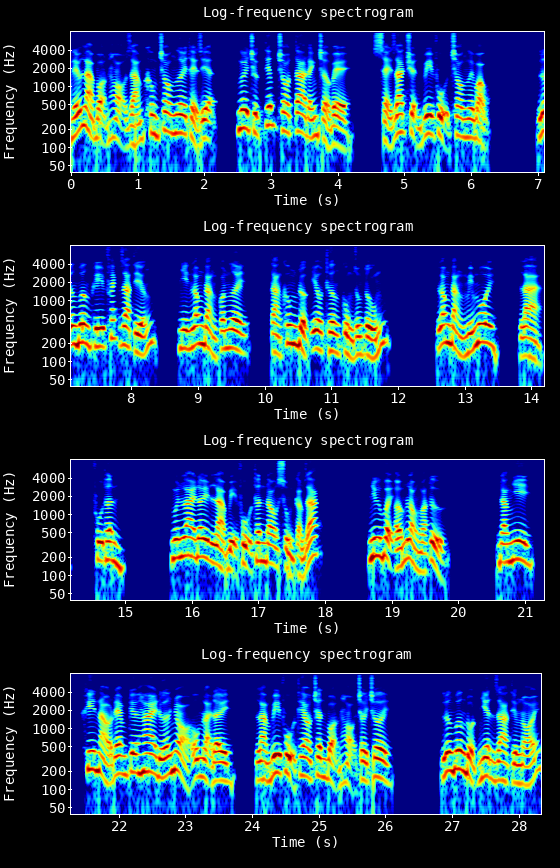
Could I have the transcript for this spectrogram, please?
nếu là bọn họ dám không cho ngươi thể diện, ngươi trực tiếp cho ta đánh trở về, xảy ra chuyện vi phụ cho ngươi bọc. Lương vương khí phách ra tiếng, nhìn long đằng con ngươi, tàng không được yêu thương cùng dung túng. Long đằng mí môi, là, phụ thân. Nguyên lai like đây là bị phụ thân đau sủng cảm giác. Như vậy ấm lòng hóa tử. Đang nhi, khi nào đem kia hai đứa nhỏ ôm lại đây, làm vi phụ theo chân bọn họ chơi chơi. Lương Vương đột nhiên ra tiếng nói.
